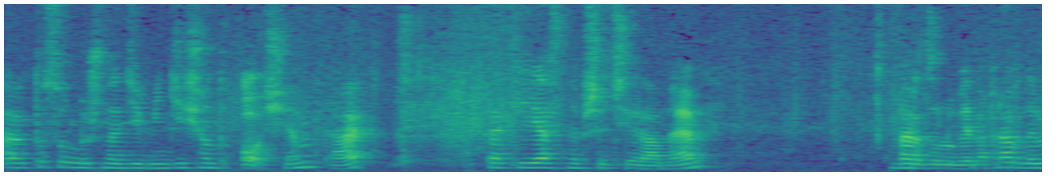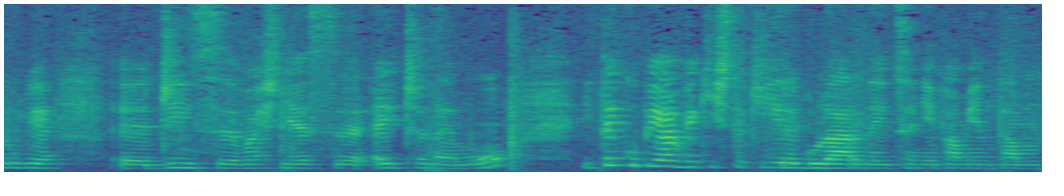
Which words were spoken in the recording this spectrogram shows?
ale to są już na 98, tak? Takie jasne, przecierane. Bardzo lubię, naprawdę lubię y, jeansy właśnie z H&M-u. I te kupiłam w jakiejś takiej regularnej cenie, pamiętam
